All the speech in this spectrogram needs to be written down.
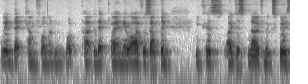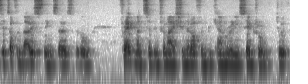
where did that come from and what part did that play in their life or something. Because I just know from experience it's often those things, those little fragments of information that often become really central to,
